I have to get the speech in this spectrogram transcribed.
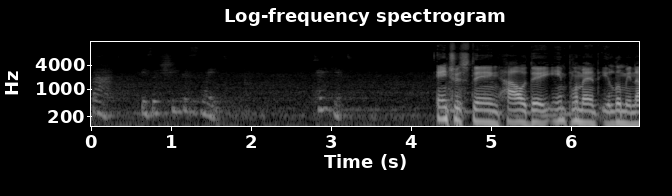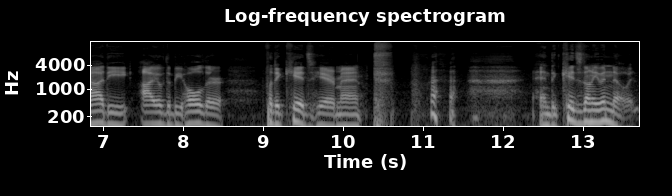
That Sheikah slate. Take it. Interesting how they implement Illuminati Eye of the Beholder for the kids here, man. and the kids don't even know it.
